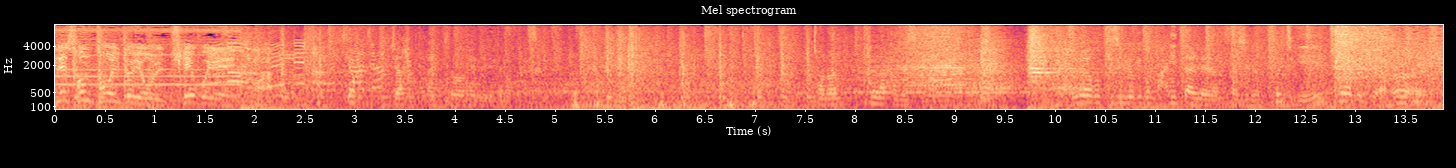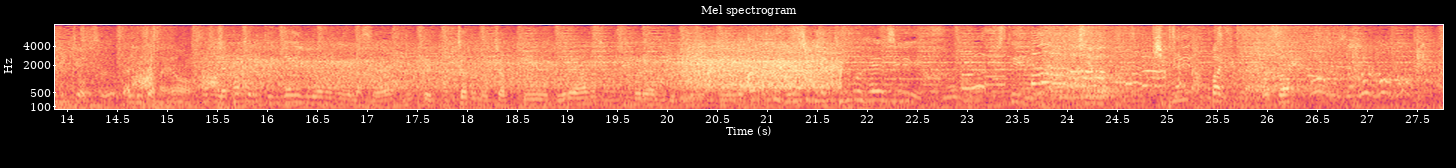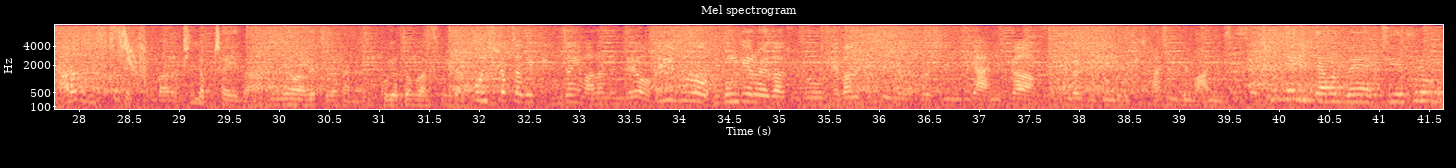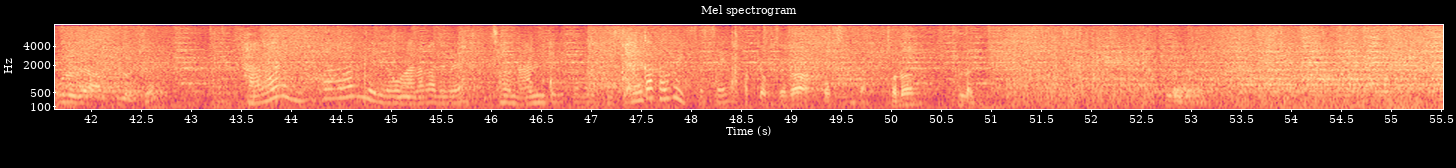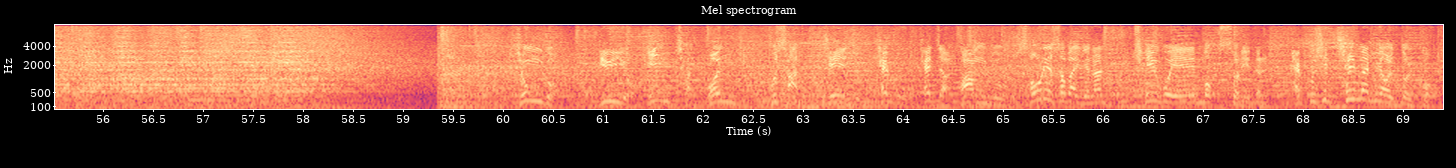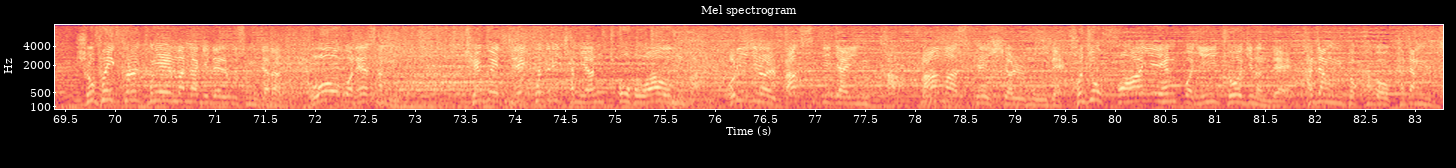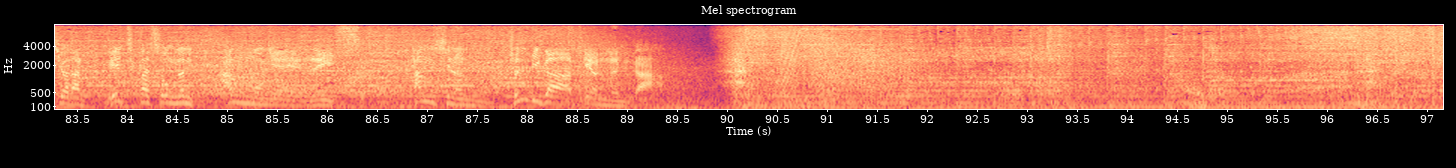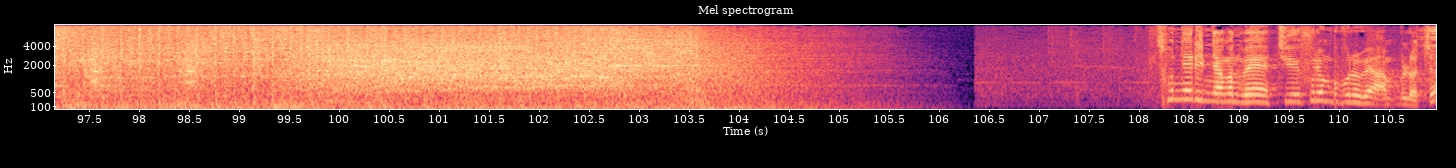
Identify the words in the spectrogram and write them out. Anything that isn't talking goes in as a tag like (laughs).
당신의 숨통을 조여올 최고의 경합 합격자 발표해드리도록 하겠습니다. 저는 탈락하셨습니다. 노래하고 기술력이 좀 많이 딸려요. 사실은 솔직히 최악의 최악은 해줄 게 없어요. 딸리잖아요. 사실 레파토리 굉장히 위험한 거 골랐어요. 이렇게 박자도 못 잡고 노래하면서 무슨 노래 하는지 모르겠고 아 근데 뭔지 그냥 들으면 해야지. 스테이지 제가 기분이 나빠지는 거서 알아두셨죠? 제 말은 실력 차이가 분명하게 드러나는 곡이었던 것 같습니다. 본 실력자들이 굉장히 많았는데요. 일부러 비공개로 해가지고 대박을 터뜨리려고 그러시는 게 아닐까 생각이 들 정도로 잘하시는 분들이 많이 있었어요. 손예린 양은 왜 뒤에 후렴 부분을 왜 안 불렀죠? 잘하는 사람들이 너무 많아가지고요. 전 안 될 거라고 생각하고 있었어요. 합격자가 없습니다. 저는 탈락입니다. 중국, 뉴욕, 인천, 원주, 부산, 제주, 대구, 대전, 광주, 서울에서 발견한 최고의 목소리들. 197만 명을 뚫고 슈퍼이크를 통해 만나게 될 우승자는 5억 원의 상금. 최고의 디렉터들이 참여한 초호화 음반 오리지널 박스 디자인 카 마마 스페셜 무대 호주 화하 여행권이 주어지는데 가장 독하고 가장 치열한 예측할 수 없는 악몽의 레이스. 당신은 준비가 되었는가? 손예림 양은 왜 뒤에 후렴 부분을 왜 안 불렀죠?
